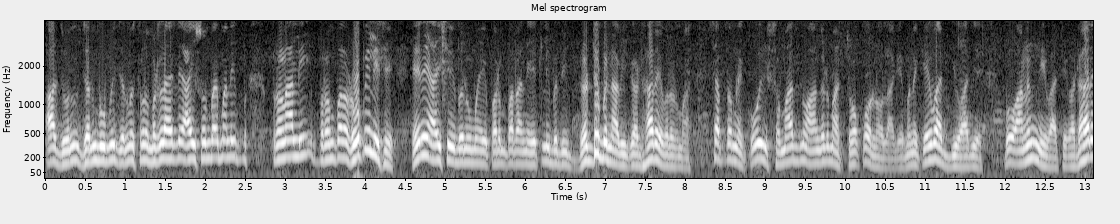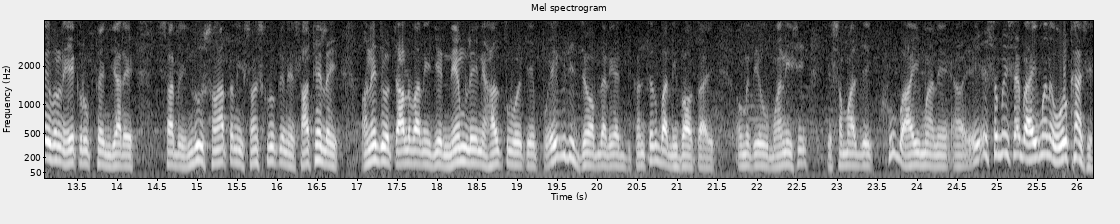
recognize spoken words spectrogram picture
આ જન જન્મભૂમિ, જન્મસ્થળ મટલા એટલે આઈ સોનબાઈમાંની પ્રણાલી, પરંપરા રોપેલી છે. એને આઈશ્રી બનુમાએ પરંપરાને એટલી બધી દ્રઢ બનાવી કે અઢારે વરણમાં. સાહેબ, તમને કોઈ સમાજનો આંગણમાં ચોકો ન લાગે. મને કહેવા જ ગયો આજે. બહુ આનંદની વાત છે અઢારે વરણ એકરૂપ થઈને જ્યારે સાહેબ, હિન્દુ સનાતનની સંસ્કૃતિને સાથે લઈ અને જો ચાલવાની જે નેમ લઈને હાલતું હોય તે એવી રીતે જવાબદારી આજ કંચનબા નિભાવતા હોય, અમે તો એવું માની છીએ કે સમાજે ખૂબ આઈમાને એ સમય સાહેબ આઈમાને ઓળખા છે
